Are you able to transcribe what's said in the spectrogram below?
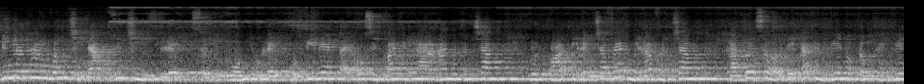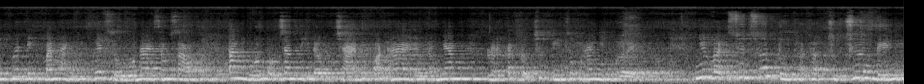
Đinh La Thăng vẫn chỉ đạo duy trì tỷ lệ sở hữu vốn điều lệ của PVN tại Ocean Bank là 20%, vượt quá tỷ lệ cho phép 15% là cơ sở để các thành viên hội đồng thành viên quyết định ban hành nghị quyết số 4266 tăng vốn 100 tỷ đồng trái với khoản 2 điều 55 luật các tổ chức tín dụng 2010. Như vậy xuyên suốt từ thỏa thuận chủ trương đến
